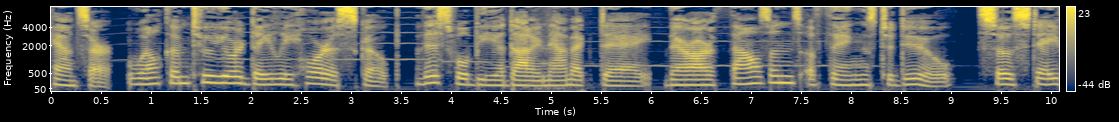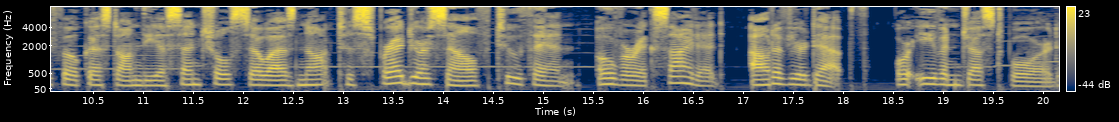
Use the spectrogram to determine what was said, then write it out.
Cancer. Welcome to your daily horoscope. This will be a dynamic day. There are thousands of things to do, so stay focused on the essential so as not to spread yourself too thin, overexcited, out of your depth, or even just bored.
